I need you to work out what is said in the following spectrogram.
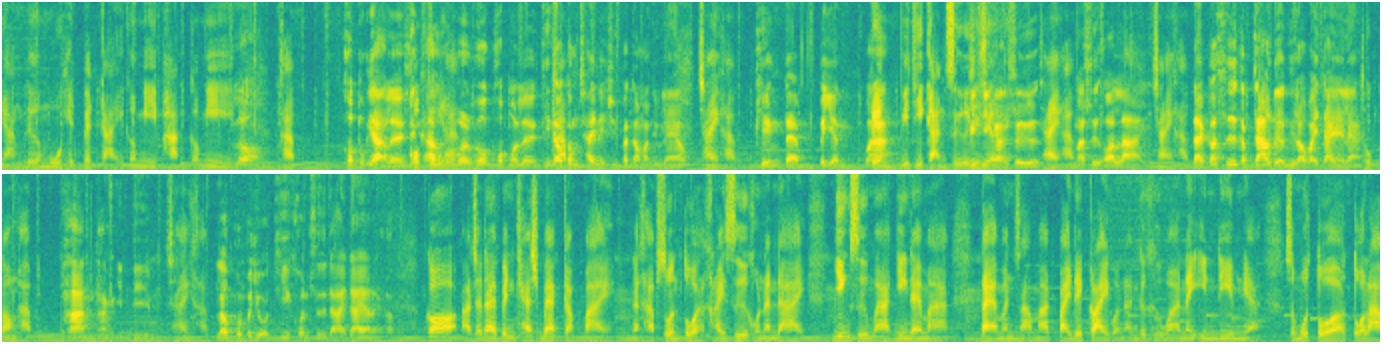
อย่างเดิมหมูเห็ดเป็ดไก่ก็มีผักก็มีหรอครับ ครบทุกอย่างเลยครสิบนค้าทุขกองอย่างผู้บริโภคครบหมดเลยที่เราครับต้องใช้ในชีวิตประจำวันอยู่แล้ว ใช่ครับ เพียงแต่เปลี่ยนว่าเปลี่ยนวิธีการซื้อวิธีเฉยๆการซื้อใช่ครับมาซื้อออนไลน์ใช่ครับแต่ก็ซื้อกับเจ้าเดิมที่เราไว้ใจนี่แหละ ถูกต้องครับ ผ่านทางอินดีมใช่ครับ แล้วผลประโยชน์ที่คนซื้อได้ได้อะไรครับ ก็อาจจะได้เป็นแคชแบ็กกลับไปอืมนะครับส่วนตัวถ้าใครซื้อคนนั้นได้ ยิ่งซื้อมากยิ่งได้มากอืมแต่มันสามารถไปได้ไกลกว่านั้นก็คือว่าในอินดีมเนี่ยสมมุติตัวตัวเรา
